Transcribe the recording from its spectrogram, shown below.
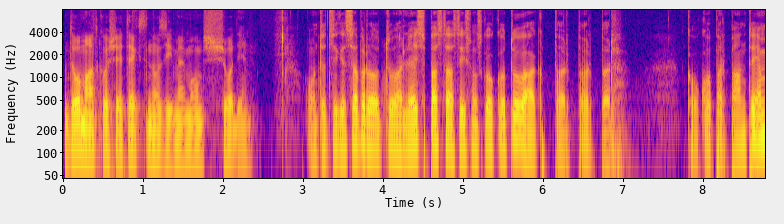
un domāt, ko šie teksti nozīmē mums šodien. Un tad, cik es saprotu, Aļais pastāstīs mums kaut ko tuvāk par, par, par kaut ko par pantiem.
